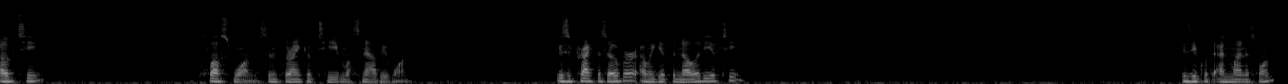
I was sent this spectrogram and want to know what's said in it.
of t plus 1, since the rank of t must now be 1. We subtract this over, and we get the nullity of t is equal to n minus 1.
